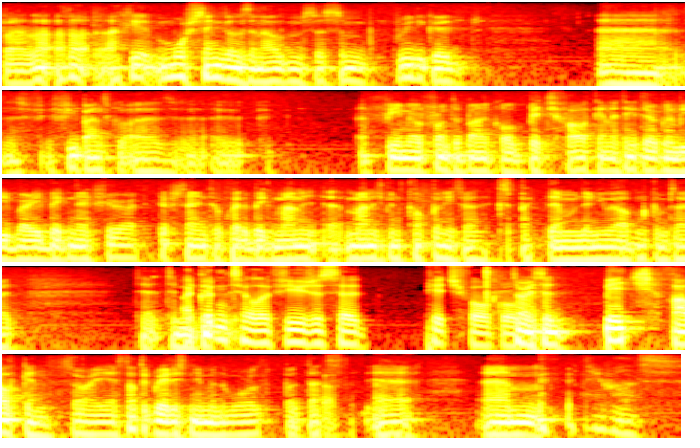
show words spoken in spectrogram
but a lot, a lot actually more singles than albums. There's some really good. Uh, there's a few bands called. Uh, a, a female fronted band called Bitch Falcon. I think they're going to be very big next year. They've signed to quite a big manage, uh, management company, so I expect them when their new album comes out. To, to I couldn't it, tell if you just said pitchfork or. Sorry, I said Bitch Falcon. Sorry, yeah, it's not the greatest name in the world, but that's Oh, yeah. Um, who else?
